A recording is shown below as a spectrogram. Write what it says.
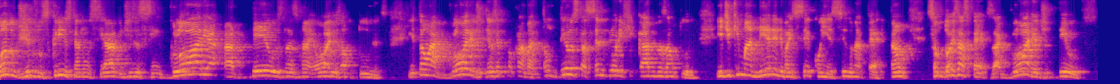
quando Jesus Cristo é anunciado, diz assim: glória a Deus nas maiores alturas. Então a glória de Deus é proclamada. Então Deus está sendo glorificado nas alturas. E de que maneira ele vai ser conhecido na terra? Então, são dois aspectos: a glória de Deus,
